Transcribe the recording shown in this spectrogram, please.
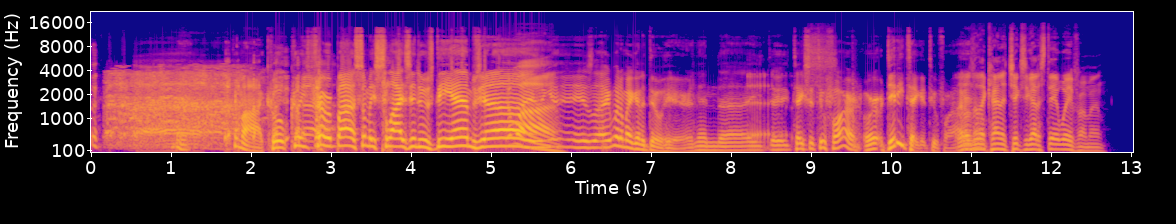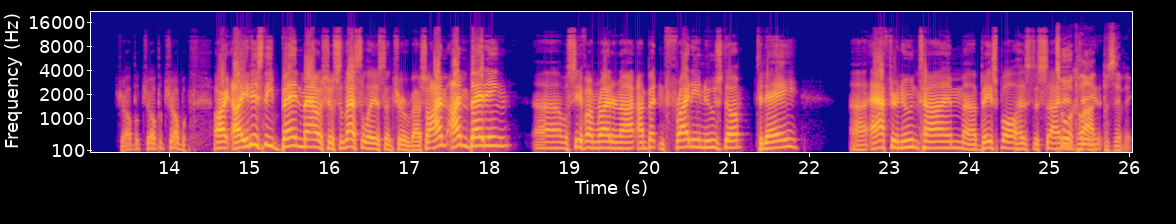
you. Come on, Coop. Coop. Trevor Bauer, somebody slides into his DMs, you know. He's like, "What am I going to do here?" And then uh, he, he takes it too far, or did he take it too far? Those know. are the kind of chicks you got to stay away from, man. Trouble, trouble, trouble. All right, uh, it is the Ben Maller show, so that's the latest on Trevor Bauer. So I'm I'm betting. Uh, we'll see if I'm right or not. I'm betting Friday news dump today, uh, afternoon time. Uh, baseball has decided Two o'clock to- Pacific.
